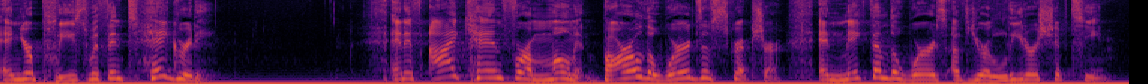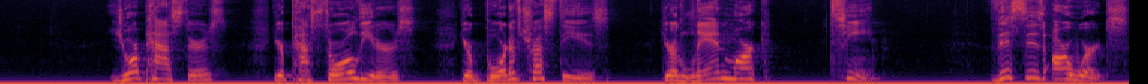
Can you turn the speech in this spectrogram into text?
and you're pleased with integrity. And if I can, for a moment, borrow the words of Scripture and make them the words of your leadership team, your pastors, your pastoral leaders, your board of trustees, your landmark team. This is our words.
